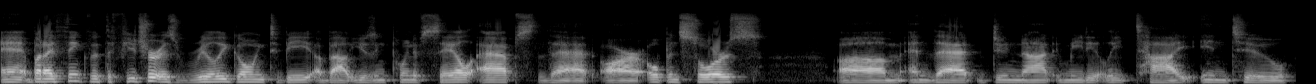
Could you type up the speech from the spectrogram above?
and, but I think that the future is really going to be about using point of sale apps that are open source um, and that do not immediately tie into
